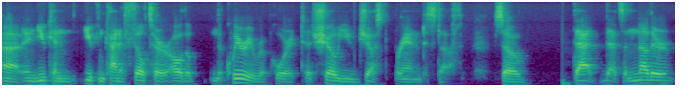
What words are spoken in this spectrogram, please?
Uh, and you can you can kind of filter all the the query report to show you just brand stuff. So that that's another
